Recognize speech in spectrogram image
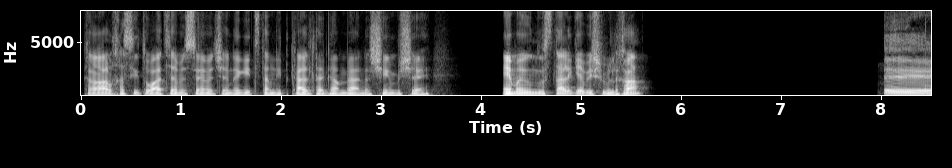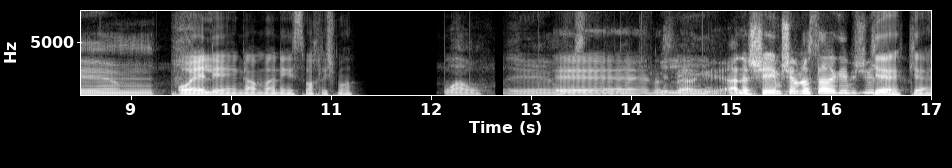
קרה לך סיטואציה מסוימת שנגיד סתם נתקלת גם באנשים שהם היו נוסטלגיה בשבילך? אמ, או אלי, גם אני אשמח לשמוע. וואו. אה. נוסטלגי. אנשים שהם נוסטלגיים בשבילי? כן, כן.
